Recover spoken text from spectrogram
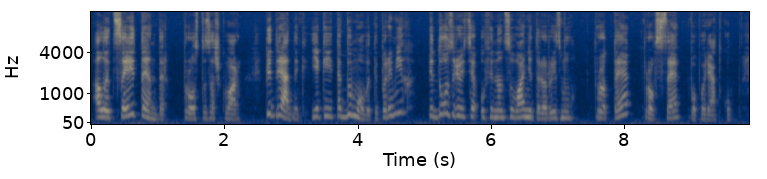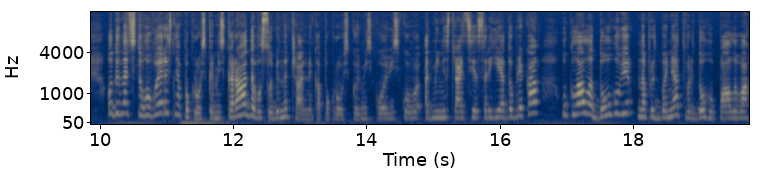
Але цей тендер просто зашквар. Підрядник, який, так би мовити, переміг, підозрюється у фінансуванні тероризму. Проте про все по порядку. 11 вересня Покровська міська рада в особі начальника Покровської міської військової адміністрації Сергія Добряка уклала договір на придбання твердого палива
